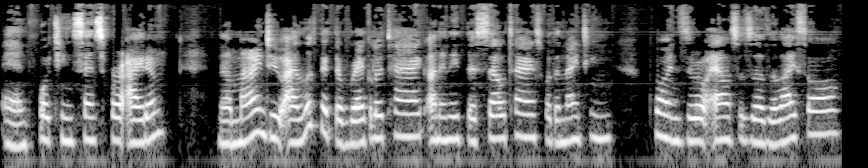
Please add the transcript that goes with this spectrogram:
and 14 cents per item. Now, mind you, I looked at the regular tag underneath the sale tags for the 19.0 ounces of the Lysol.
